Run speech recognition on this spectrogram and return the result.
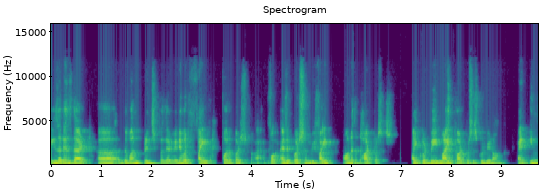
Reason is that uh, the one principle that we never fight for a person uh, for as a person. We fight on a thought process i could be my thought process could be wrong. And in,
